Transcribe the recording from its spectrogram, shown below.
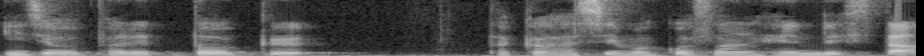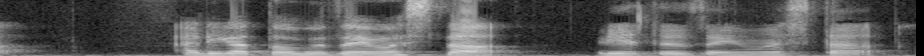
以上、パレットーク、高橋真子さん編でした。ありがとうございました。ありがとうございました。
